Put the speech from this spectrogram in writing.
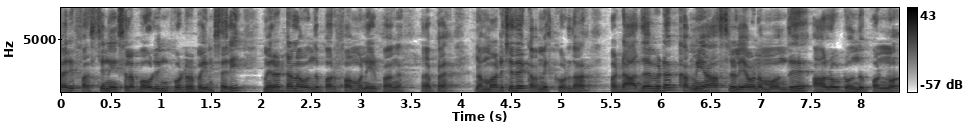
மாதிரி ஃபஸ்ட் இன்னிங்ஸில் பவுலிங் போடுறப்பையும் சரி மிரட்டலாக வந்து பர்ஃபார்ம் பண்ணியிருப்பாங்க. அப்போ நம்ம அடித்ததே கம்மி ஸ்கோர் தான். பட் அதை விட கம்மியாக ஆஸ்திரேலியாவை நம்ம வந்து ஆல் அவுட் வந்து பண்ணோம்.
